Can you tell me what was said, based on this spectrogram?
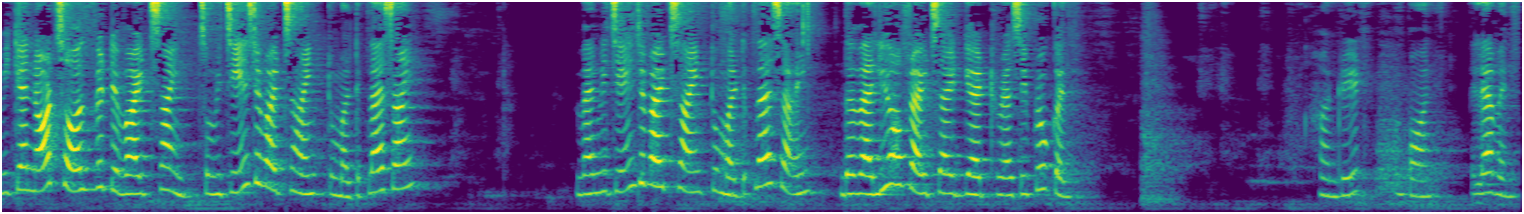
We cannot solve with divide sign. So we change divide sign to multiply sign. When we change divide sign to multiply sign, the value of right side get reciprocal. 100 upon 11.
